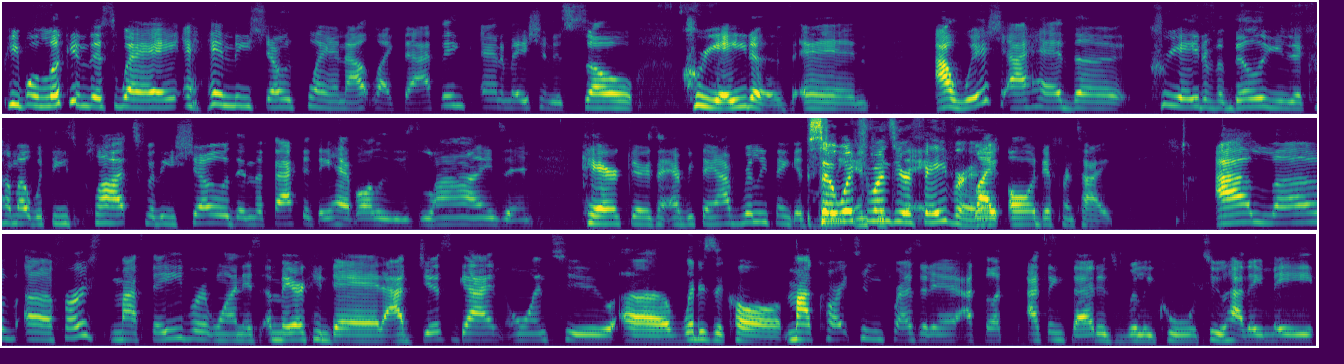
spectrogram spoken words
people looking this way and these shows playing out like that. I think animation is so creative and I wish I had the creative ability to come up with these plots for these shows and the fact that they have all of these lines and characters and everything. I really think it's So, really which one's your favorite? like all different types. I love uh first my favorite one is American Dad. I've just gotten on to uh what is it called? My cartoon president. I thought I think that is really cool too how they made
